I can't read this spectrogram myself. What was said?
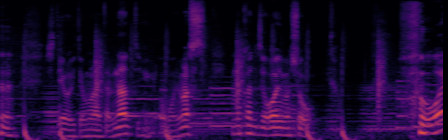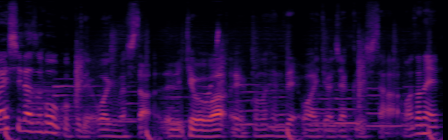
しておいてもらえたらなっていうふうに思います。こんな感じで終わりましょう。お会い知らず報告で終わりました。で今日はえこの辺でお相手はジャックでした。またね。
